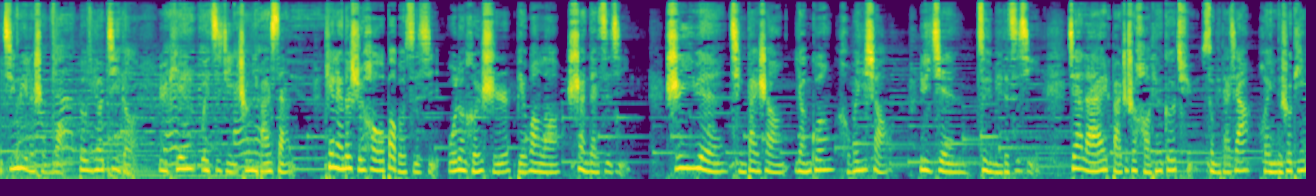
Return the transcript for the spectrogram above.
经历了什么，都一定要记得：雨天为自己撑一把伞，天凉的时候抱抱自己。无论何时，别忘了善待自己。十一月，请带上阳光和微笑，遇见最美的自己。接下来，把这首好听的歌曲送给大家，欢迎您的收听。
